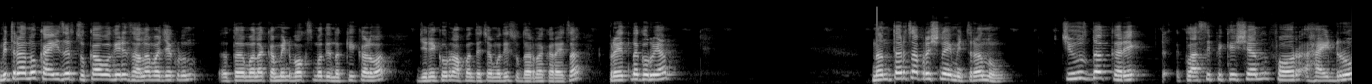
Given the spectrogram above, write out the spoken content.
मित्रांनो काही जर चुका वगैरे झाला माझ्याकडून तर मला कमेंट बॉक्समध्ये नक्की कळवा जेणेकरून आपण त्याच्यामध्ये सुधारणा करायचा प्रयत्न करूया. नंतरचा प्रश्न आहे मित्रांनो choose the correct classification for hydro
